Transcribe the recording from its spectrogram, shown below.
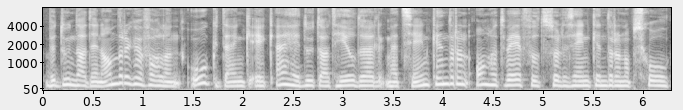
we doen dat in andere gevallen ook, denk ik. Hè. Hij doet dat heel duidelijk met zijn kinderen. Ongetwijfeld zullen zijn kinderen op school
